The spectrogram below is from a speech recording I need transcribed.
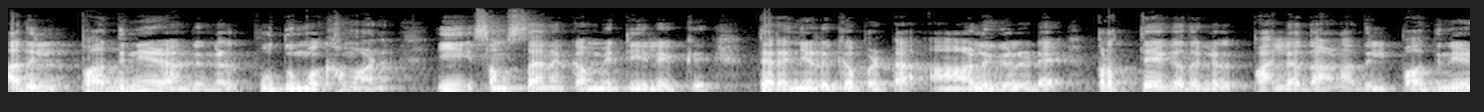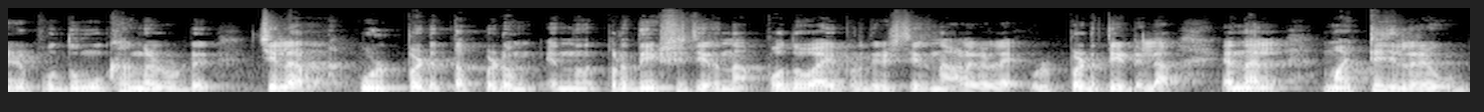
അതിൽ പതിനേഴ് അംഗങ്ങൾ പുതുമുഖമാണ്. ഈ സംസ്ഥാന കമ്മിറ്റിയിലേക്ക് തിരഞ്ഞെടുക്കപ്പെട്ട ആളുകളുടെ പ്രത്യേകതകൾ പലതാണ്. അതിൽ പതിനേഴ് പുതുമുഖങ്ങളുണ്ട്. ചിലർ ഉൾപ്പെടുത്തപ്പെടും എന്ന് പ്രതീക്ഷിച്ചിരുന്ന പൊതുവായി പ്രതീക്ഷിച്ചിരുന്ന ആളുകളെ ഉൾപ്പെടുത്തിയിട്ടില്ല. എന്നാൽ മറ്റു ചിലരെ ഉൾ-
